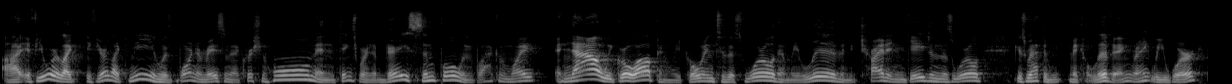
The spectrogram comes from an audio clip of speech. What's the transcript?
Uh, if you were like, if you're like me, who was born and raised in a Christian home, and things were very simple and black and white, and now we grow up and we go into this world and we live and we try to engage in this world because we have to make a living, right? We work,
